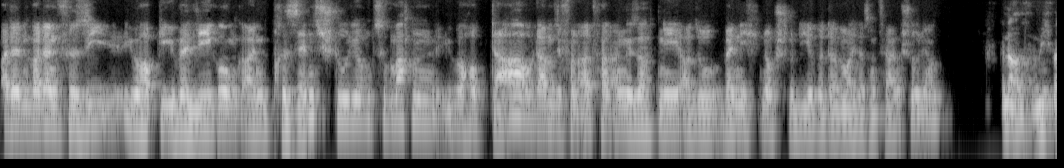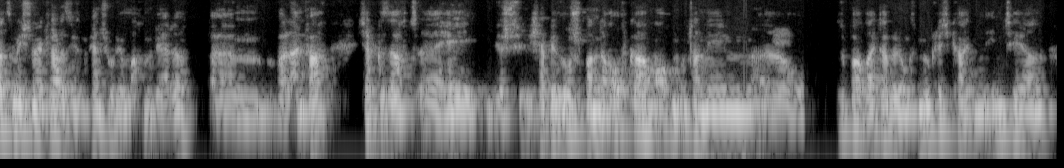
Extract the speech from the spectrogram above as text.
War denn, war denn für Sie überhaupt die Überlegung, ein Präsenzstudium zu machen, überhaupt da? Oder haben Sie von Anfang an gesagt, nee, also wenn ich noch studiere, dann mache ich das im Fernstudium? Genau, also für mich war ziemlich schnell klar, dass ich ein Fernstudium machen werde, ähm, weil einfach, ich habe gesagt, äh, hey, ich habe hier so spannende Aufgaben auch im Unternehmen, äh, super Weiterbildungsmöglichkeiten intern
